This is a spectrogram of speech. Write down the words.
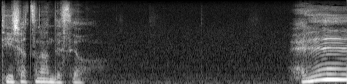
T シャツなんですよ。へえ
